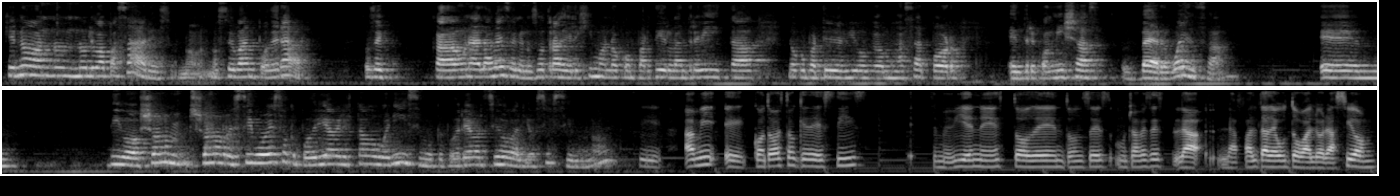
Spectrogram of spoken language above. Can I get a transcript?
que no, no, le va a pasar eso, no, no se va a empoderar. Entonces, cada una de las veces que nosotras elegimos no compartir la entrevista, no compartir el vivo que vamos a hacer por, entre comillas, vergüenza, eh, digo, yo no, yo no recibo eso que podría haber estado buenísimo, que podría haber sido valiosísimo, ¿no? Sí, a mí eh, con todo esto que decís, se me viene esto de entonces muchas veces la, falta de autovaloración,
